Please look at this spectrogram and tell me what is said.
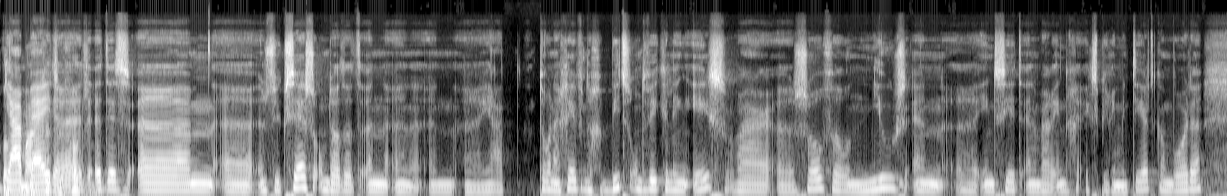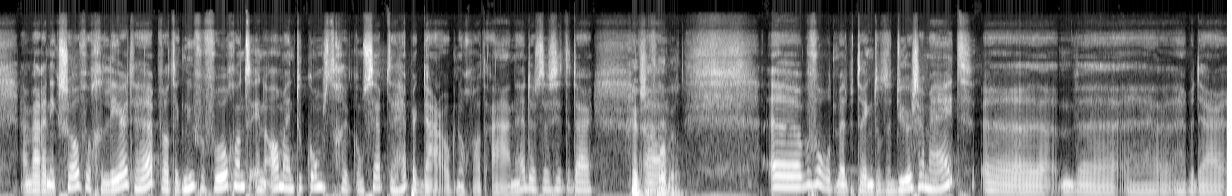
wat ja, maakt beide. het Het, het is um, uh, een succes omdat het een, een, een ja, toonaangevende gebiedsontwikkeling is, waar zoveel nieuws en, in zit en waarin geëxperimenteerd kan worden. En waarin ik zoveel geleerd heb, wat ik nu vervolgens in al mijn toekomstige concepten heb ik daar ook nog wat aan. Hè. Dus er zitten daar. Geef eens een voorbeeld. Uh, bijvoorbeeld met betrekking tot de duurzaamheid. Uh, we uh, hebben daar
